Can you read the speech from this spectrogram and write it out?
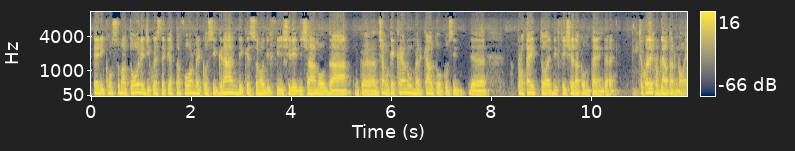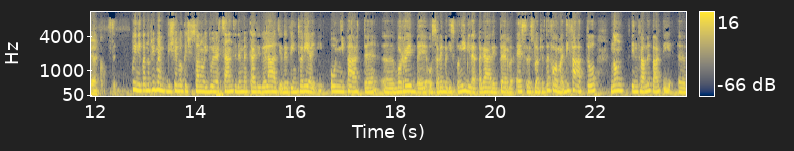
per i consumatori di queste piattaforme così grandi che sono difficili, diciamo, da, eh, diciamo che creano un mercato così eh, protetto e difficile da contendere? Cioè, qual è il problema per noi? Ecco. Quindi quando prima dicevo che ci sono i due versanti del mercato, i due lati, ho detto in teoria ogni parte eh, vorrebbe o sarebbe disponibile a pagare per essere sulla piattaforma, di fatto non entrambe parti eh,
